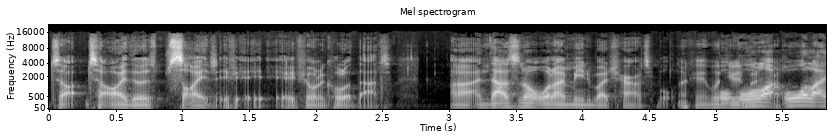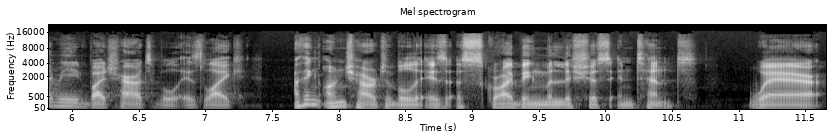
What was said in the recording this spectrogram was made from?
to, to either side, if if you want to call it that, uh, and that's not what I mean by charitable. Okay, what do you all, mean all, I, all I mean by charitable is like I think uncharitable is ascribing malicious intent, where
